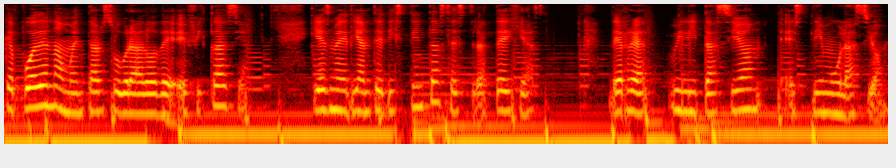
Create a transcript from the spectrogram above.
que pueden aumentar su grado de eficacia y es mediante distintas estrategias de rehabilitación estimulación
